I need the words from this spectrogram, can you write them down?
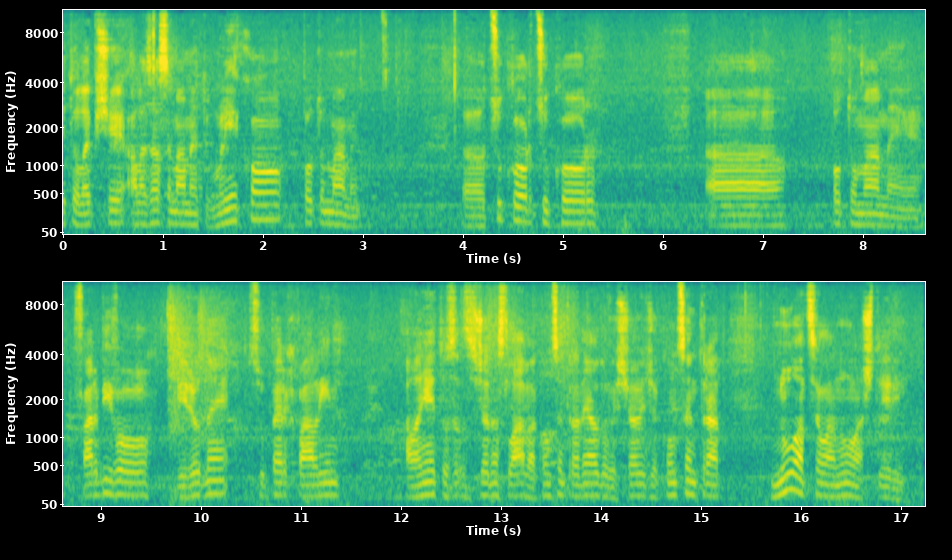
Je to lepšie, ale zase máme tu mlieko, potom máme uh, cukor, cukor, uh, potom máme farbivo, prírodné, super, chválim, ale nie je to žiadna sláva, koncentrát jahodovej šťavy, že koncentrát 0,04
